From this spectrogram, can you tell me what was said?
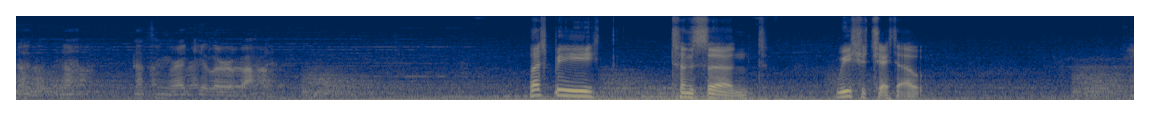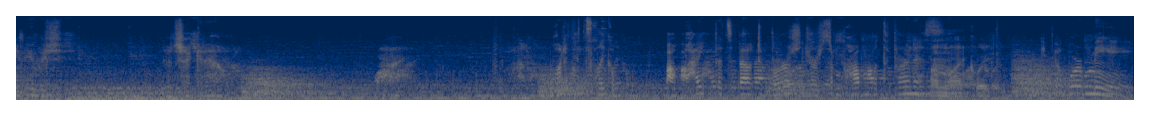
Not, not, nothing regular about it. Let's be concerned. We should check it out. Maybe we should go check it out. Why? What if it's like a, a pipe that's about to burst or some problem with the furnace? Unlikely. If it were me,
